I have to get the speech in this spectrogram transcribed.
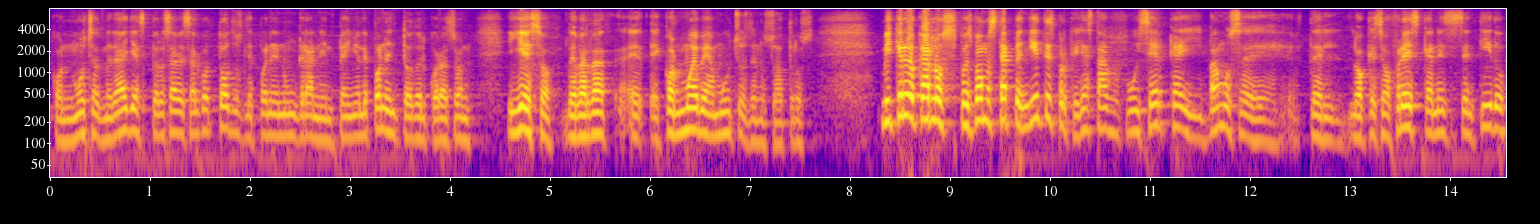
con muchas medallas, pero sabes algo, todos le ponen un gran empeño, le ponen todo el corazón y eso de verdad eh, eh, conmueve a muchos de nosotros. Mi querido Carlos, pues vamos a estar pendientes porque ya estamos muy cerca y vamos eh, de lo que se ofrezca en ese sentido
